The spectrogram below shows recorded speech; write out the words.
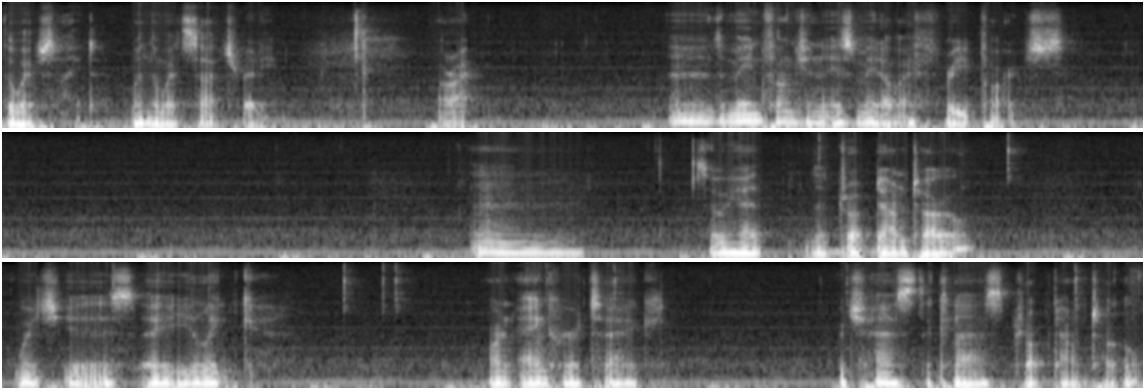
the website when the website is ready. Alright. Uh, the main function is made up of three parts. Um, so we had the drop down toggle, which is a link or an anchor tag, which has the class drop down toggle.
